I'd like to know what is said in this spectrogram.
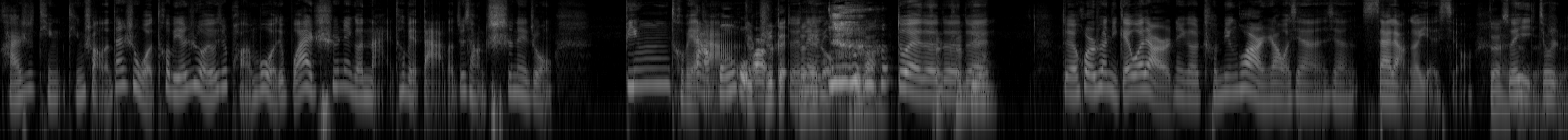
还是挺挺爽的，但是我特别热，尤其是跑完步，我就不爱吃那个奶特别大的，就想吃那种冰特别大大的。红果就只给对那的那种，对吧？对对对对，对，或者说你给我点儿那个纯冰块儿，你让我先先塞两个也行。对，所以就是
